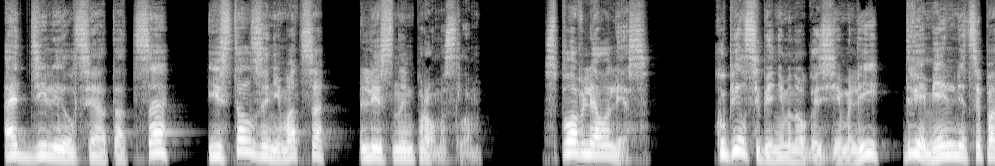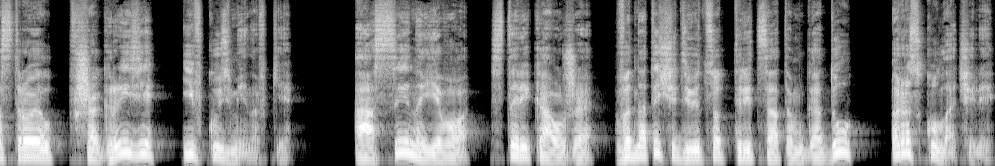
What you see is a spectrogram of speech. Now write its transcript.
отделился от отца и стал заниматься лесным промыслом. Сплавлял лес. Купил себе немного земли, две мельницы построил в Шагрызе и в Кузьминовке. А сына его, старика уже, в 1930 году раскулачили.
